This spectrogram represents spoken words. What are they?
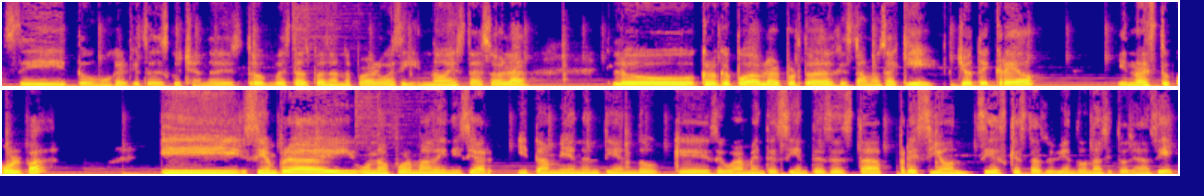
si tu mujer que estás escuchando esto estás pasando por algo así, no estás sola. Lo creo que puedo hablar por todas las que estamos aquí. Yo te creo y no es tu culpa. Y siempre hay una forma de iniciar. Y también entiendo que seguramente sientes esta presión, si es que estás viviendo una situación así,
